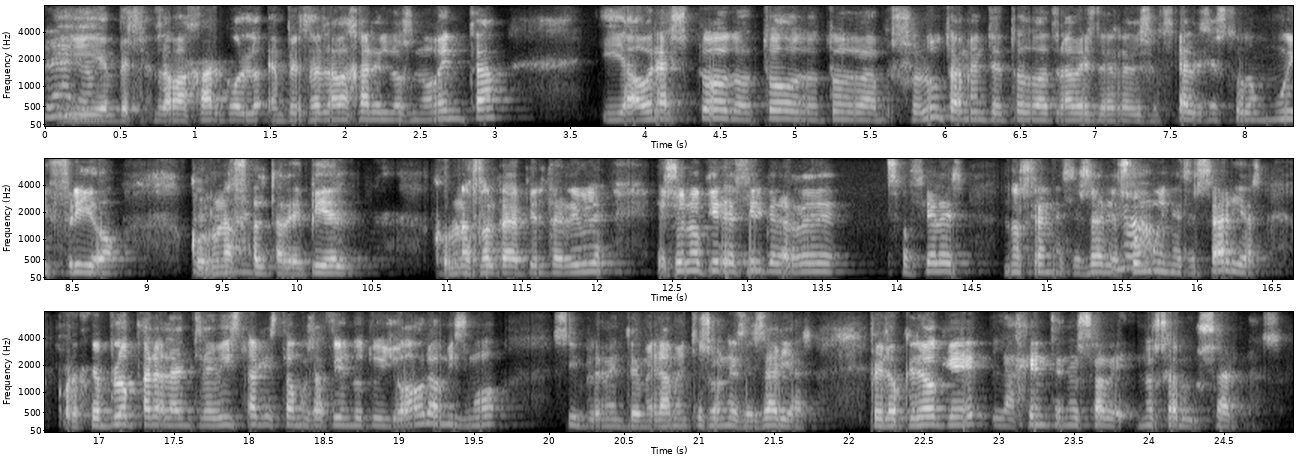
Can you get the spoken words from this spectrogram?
Claro. y empecé a trabajar con empecé a trabajar en los 90 y ahora es todo, todo, todo, absolutamente todo a través de redes sociales, es todo muy frío, con una falta de piel, con una falta de piel terrible. Eso no quiere decir que las redes sociales no sean necesarias, son muy necesarias. Por ejemplo, para la entrevista que estamos haciendo tú y yo ahora mismo, simplemente, meramente son necesarias. Pero creo que la gente no sabe, no sabe usarlas.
